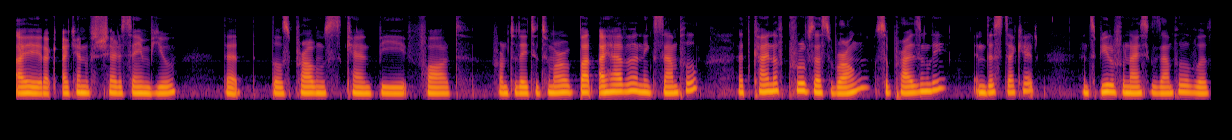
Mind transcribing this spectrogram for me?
I like I kind of share the same view that those problems can't be fought from today to tomorrow. But I have an example that kind of proves us wrong, surprisingly, in this decade. It's a beautiful, nice example with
